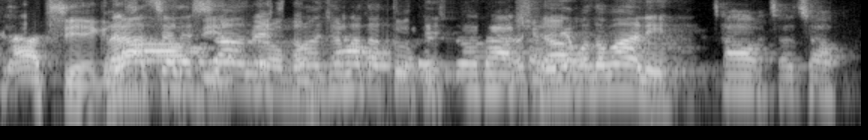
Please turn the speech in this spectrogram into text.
grazie, grazie, grazie Alessandro, buona giornata a tutti. Ci vediamo domani. Ciao, ciao, ciao.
